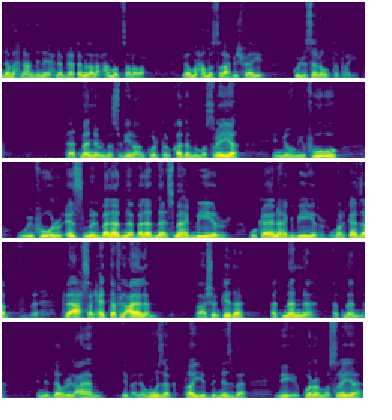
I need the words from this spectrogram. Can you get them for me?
إنما إحنا عندنا إحنا بنعتمد على محمد صلاح. لو محمد صلاح مش فايق كل سنة وأنت طيب. فأتمنى من المسؤولين عن كرة القدم المصرية إنهم يفوقوا ويفوقوا الاسم لبلدنا. بلدنا اسمها كبير وكيانها كبير ومركزها في أحسن حتة في العالم. فعشان كده اتمنى أتمنى إن الدوري العام يبقى نموذج طيب بالنسبة للكرة المصرية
